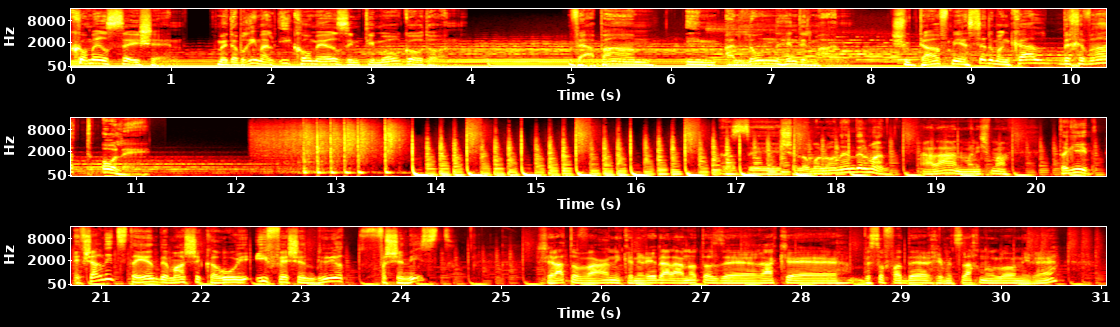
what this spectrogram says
Commersation, מדברים על e-commerce עם תימור גורדון. והפעם עם אלון הנדלמן, שותף מייסד ומנכ"ל בחברת אולה. אז אה, שלום אלון הנדלמן. אהלן, מה נשמע? תגיד, אפשר להצטיין במה שקרוי e-fashion בלי להיות fashionist? שאלה טובה, אני כנראה יודע לענות על זה רק uh, בסוף הדרך, אם הצלחנו לא נראה.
